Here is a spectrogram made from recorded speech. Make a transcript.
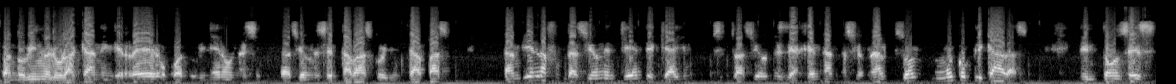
cuando vino el huracán en Guerrero, cuando vinieron las inundaciones en Tabasco y en Chiapas. También la Fundación entiende que hay situaciones de agenda nacional que son muy complicadas. Entonces,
